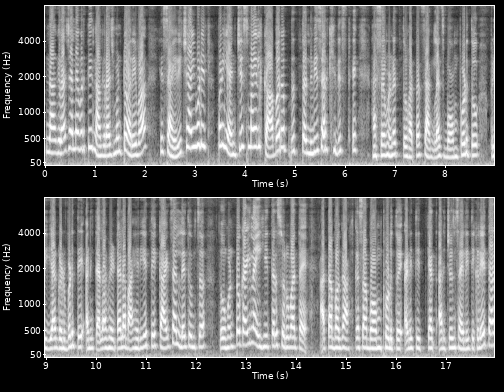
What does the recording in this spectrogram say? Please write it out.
नागराज आल्यावरती नागराज म्हणतो अरे वा हे सायरीचे आई वडील पण यांची स्माईल का बरं तन्वीसारखी दिसते? असं म्हणत तो आता चांगलाच बॉम्ब फोडतो. प्रिया गडबडते आणि त्याला भेटायला बाहेर येते. काय चाललंय तुमचं? तो म्हणतो काही नाही ही तर सुरुवात आहे. आता बघा कसा बॉम्ब फोडतोय. आणि तितक्यात अर्जुन सायली तिकडे येतात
